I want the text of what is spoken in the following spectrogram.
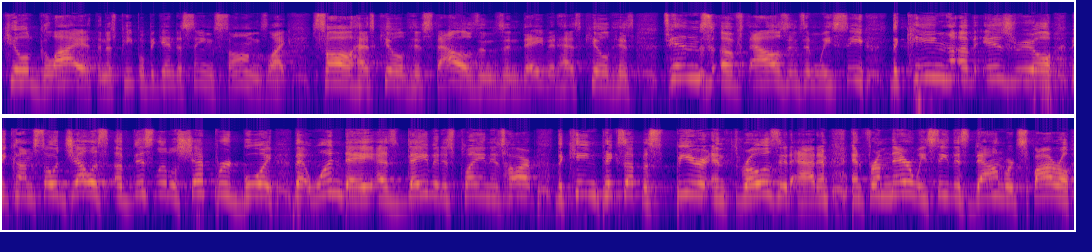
killed Goliath, and as people began to sing songs like Saul has killed his thousands, and David has killed his tens of thousands. And we see the king of Israel become so jealous of this little shepherd boy that one day, as David is playing his harp, the king picks up a spear and throws it at him. And from there, we see this downward spiral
